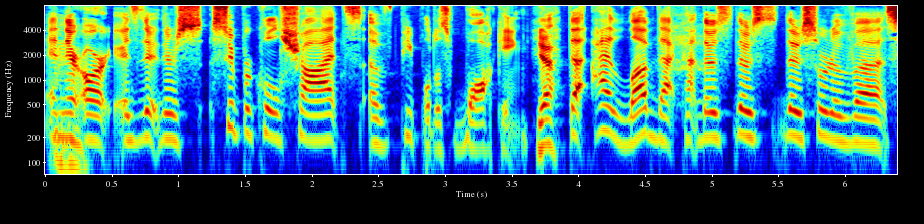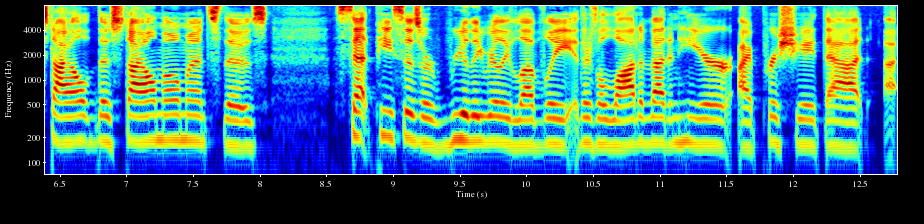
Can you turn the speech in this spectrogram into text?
And there Mm-hmm. are is there, there's super cool shots of people just walking. Yeah. that I love that kind. Those those those sort of uh, style those style moments. Those set pieces are really really lovely. There's a lot of that in here. I appreciate that. I,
